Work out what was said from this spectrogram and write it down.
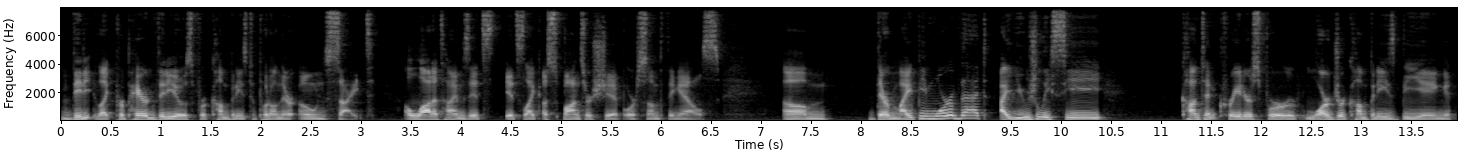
video, like prepared videos for companies to put on their own site. A lot of times it's it's like a sponsorship or something else. Um, there might be more of that. I usually see content creators for larger companies being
